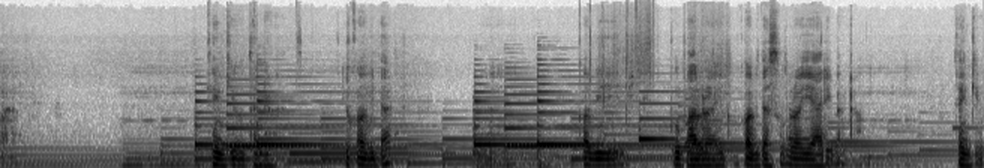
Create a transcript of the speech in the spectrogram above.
भयो थ्याङ्क यू धन्यवाद। यो कविता कवि भूपाल राईको कविता सङ्ग्रह यारीबाट। थ्याङ्क यू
